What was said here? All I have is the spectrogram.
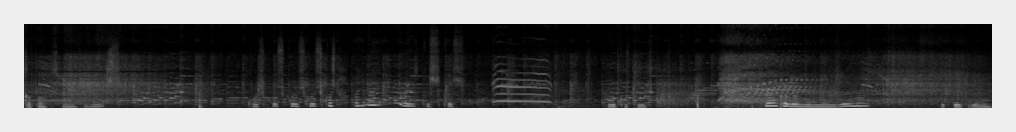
Kapatsanız. Koş koş koş koş koş. Hayır hayır. hayır koş koş. Böyle kurtuldum. Ben kazanıyorum bence ama çok beklemeyeyim.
